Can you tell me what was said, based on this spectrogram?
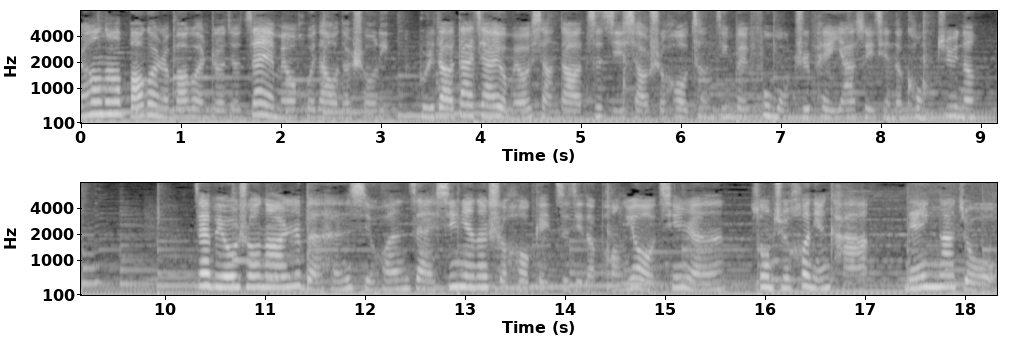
然后呢，保管着保管着，就再也没有回到我的手里。不知道大家有没有想到自己小时候曾经被父母支配压岁钱的恐惧呢？再比如说呢，日本很喜欢在新年的时候给自己的朋友、亲人送去贺年卡。年啊九，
